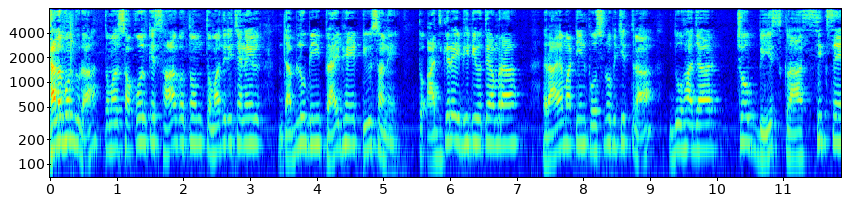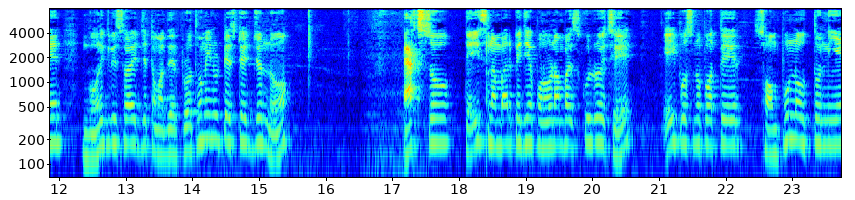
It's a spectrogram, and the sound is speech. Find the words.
হ্যালো বন্ধুরা, তোমার সকলকে স্বাগতম তোমাদেরই চ্যানেল ডাব্লিউ বি প্রাইভেট টিউশনে তো আজকের এই ভিডিওতে আমরা রায়ামাটিন প্রশ্ন বিচিত্রা দু হাজার চব্বিশ ক্লাস সিক্সের গণিত বিষয়ের যে তোমাদের প্রথম ইউনিট টেস্টের জন্য একশো তেইশ নাম্বার পেজে পনেরো নাম্বার স্কুল রয়েছে, এই প্রশ্নপত্রের সম্পূর্ণ উত্তর নিয়ে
